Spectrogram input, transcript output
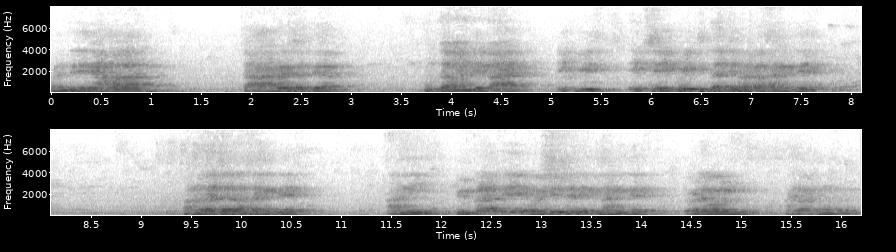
पंडितीने आम्हाला चार आर्य सत्य बुद्ध म्हणजे काय एकवीस एकशे एकवीस चित्ताचे प्रकार सांगितले. पंधरा चरण सांगितले. आणि पिंपळाचे वैशिष्ट्य त्यांनी सांगितले. एवढे बोलून माझ्या भाषणामध्ये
